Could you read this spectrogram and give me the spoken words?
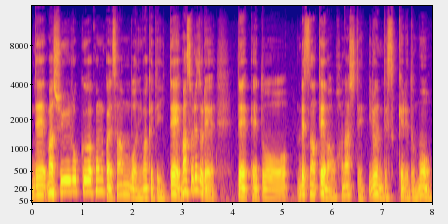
で、まあ、収録は今回3本に分けていて、まあ、それぞれで、えっと別のテーマを話しているんですけれども、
